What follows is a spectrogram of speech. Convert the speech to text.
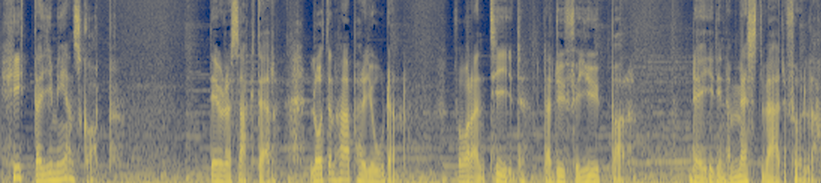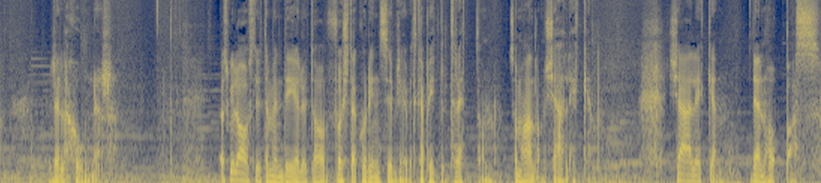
hitta gemenskap? Det jag har sagt är, låt den här perioden få vara en tid där du fördjupar dig i dina mest värdefulla relationer. Jag skulle avsluta med en del av första Korintierbrevet kapitel 13 som handlar om kärleken. Kärleken, den hoppas.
